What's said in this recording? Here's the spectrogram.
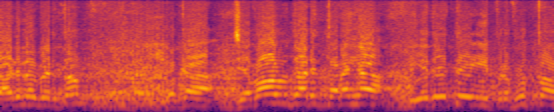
గాడిలో పెడతాం. ఒక జవాబుదారీతనంగా ఏదైతే ఈ ప్రభుత్వం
